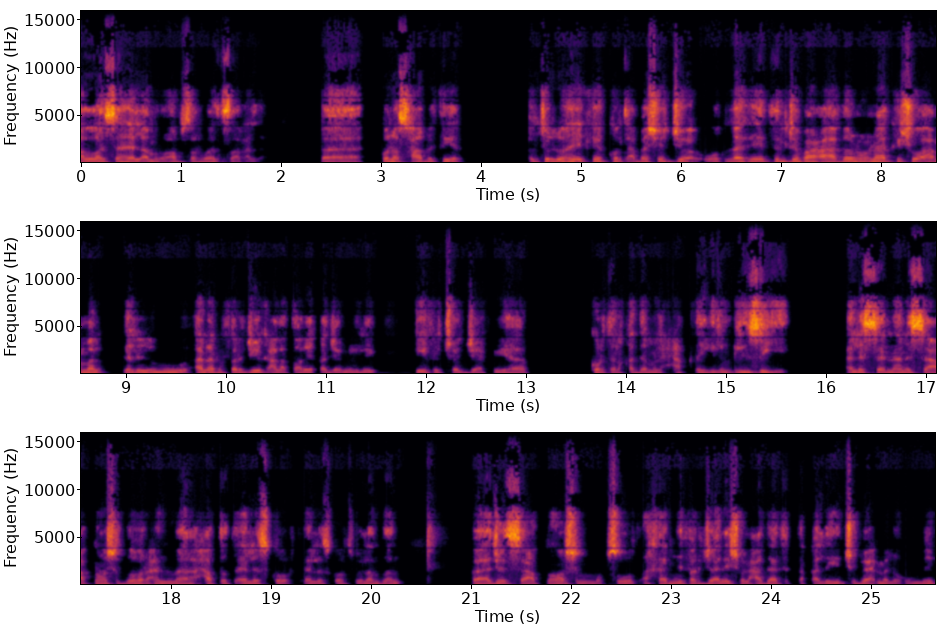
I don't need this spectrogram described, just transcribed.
الله يسهل أمره أبصر وين صار هلا. فكنا أصحاب كثير. قلت له هيك هيك كنت عم بشجع ولقيت الجماعة هذول هناك شو أعمل؟ قال لي أنا بفرجيك على طريقة جميلة كيف تشجع فيها كرة القدم الحقيقية الإنجليزية. قال لي استناني الساعة 12 الظهر عند محطه إيرلز كورت. إيرلز كورت في لندن. فاجيت الساعة 12 مبسوط. أخذني فرجاني شو العادات التقاليد شو بيعملوا هم.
